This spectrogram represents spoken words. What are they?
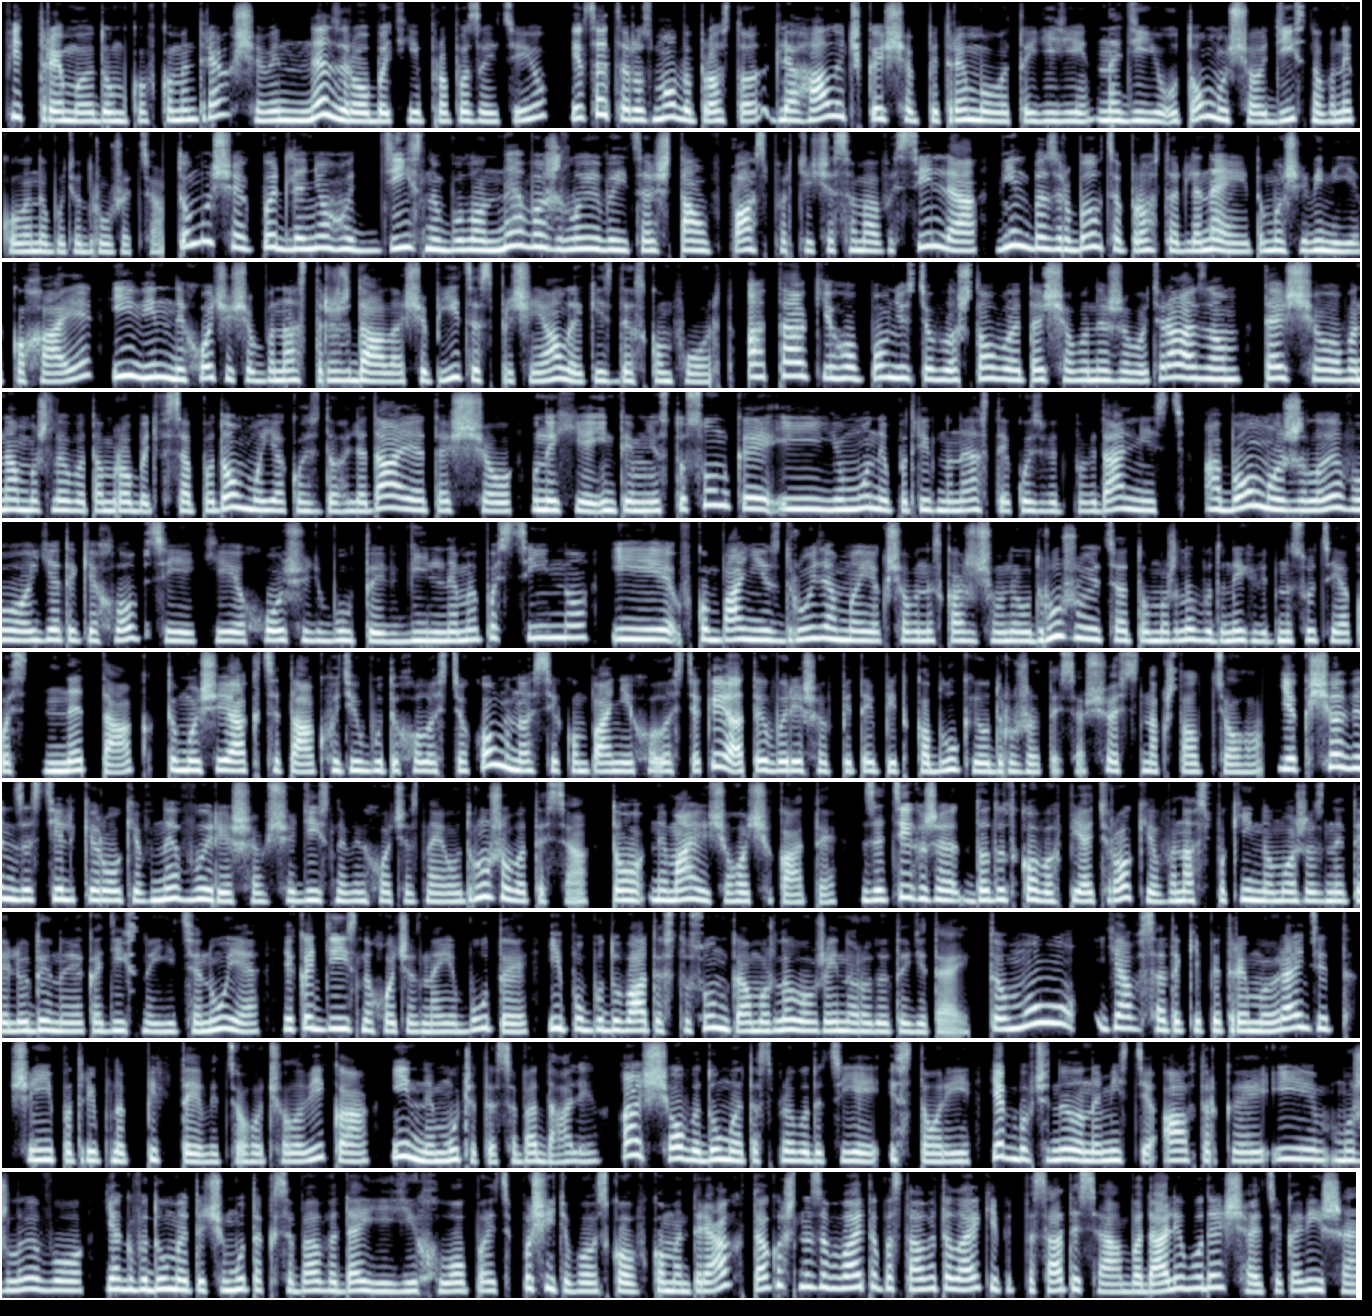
Підтримую думку в коментарях, що він не зробить їй пропозицію, і все це розмови просто для галочки, щоб підтримувати її надію у тому, що дійсно вони коли-небудь одружаться. Тому що якби для нього дійсно було неважливий цей штамп в паспорті чи саме весілля, він би зробив це просто для неї, тому що він її кохає, і він не хоче, щоб вона страждала, щоб їй це спричиняло якийсь дискомфорт. А так його повністю влаштовує те, що вони живуть разом, те, що вона, можливо, там робить все по дому, якось доглядає виглядає, те, що у них є інтимні стосунки, і йому не потрібно нести якусь відповідальність. Або, можливо, є такі хлопці, які хочуть бути вільними постійно, і в компанії з друзями, якщо вони скажуть, що вони одружуються, то можливо до них віднесуться якось не так, тому що як це так, хотів бути холостяком, у нас всі компанії холостяки, а ти вирішив піти під каблук і одружитися, щось на кшталт цього. Якщо він за стільки років не вирішив, що дійсно він хоче з нею одружуватися, то немає чого чекати. За цих же додаткових 5 років вона спокійно може знайти людину, яка дійсно її цінує, яка дійсно хоче з нею бути, і побудувати стосунки, а можливо вже й народити дітей. Тому я все-таки підтримую Reddit, що їй потрібно піти від цього чоловіка і не мучити себе далі. А що ви думаєте з приводу цієї історії? Як би вчинили на місці авторки, і можливо, як ви думаєте, чому так себе веде її хлопець? Пишіть обов'язково в коментарях. Також не забувайте поставити лайк і підписатися, бо далі буде ще цікавіше.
